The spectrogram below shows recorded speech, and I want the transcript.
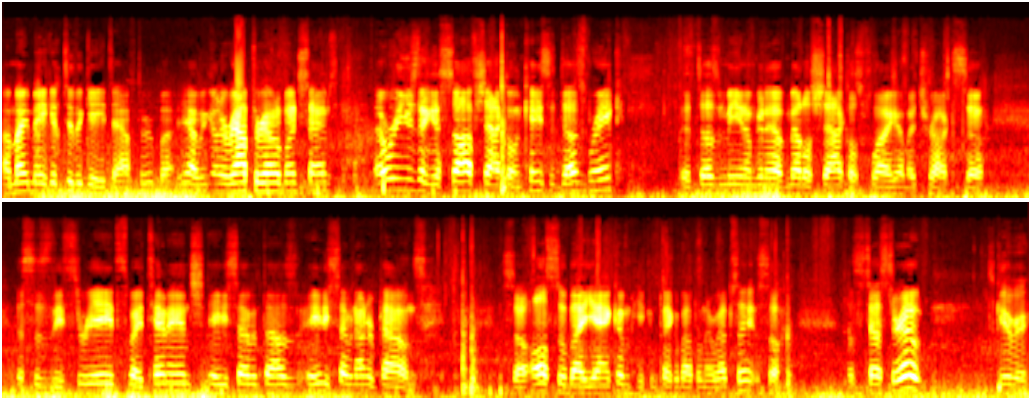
I might make it to the gates after. But yeah, we got it wrapped around a bunch of times. And we're using a soft shackle in case it does break. It doesn't mean I'm gonna have metal shackles flying at my truck. So this is the 3 8 by 10 inch, 87,000, 8,700 pounds. So also by Yankum, you can pick them up on their website. So let's test her out. Let's give her.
